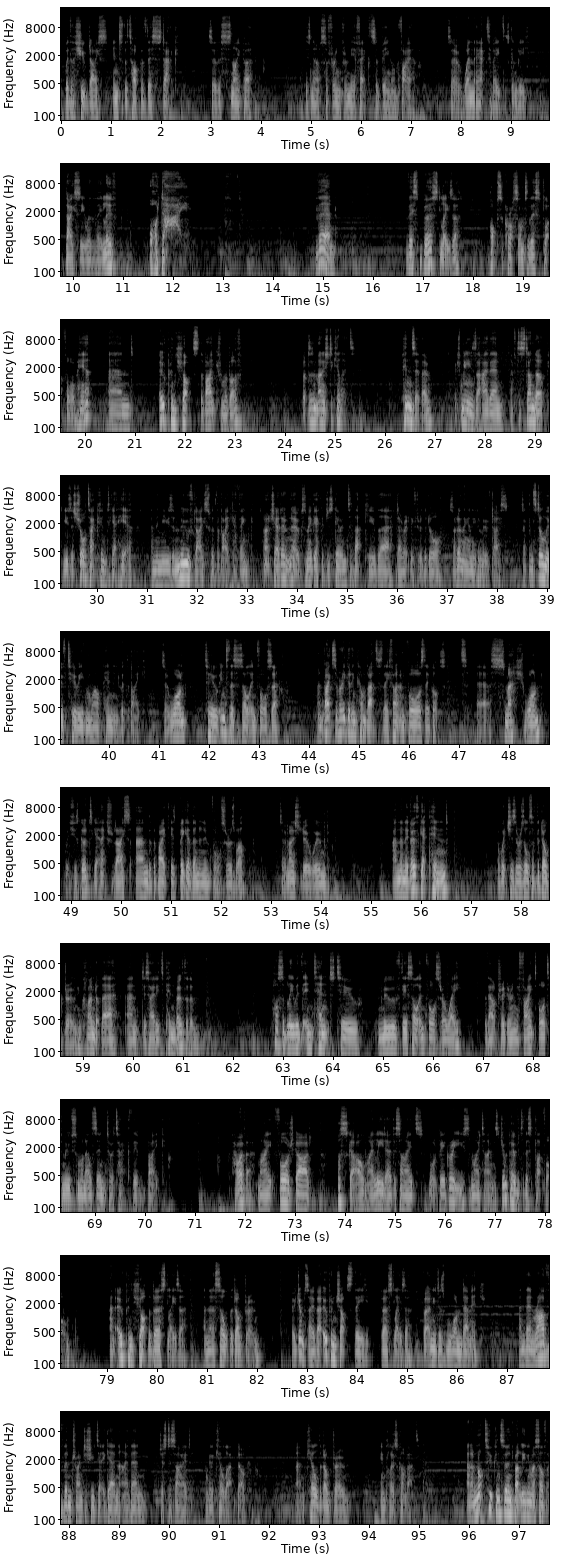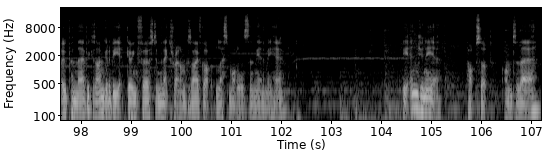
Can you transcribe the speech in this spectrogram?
with a shoot dice into the top of this stack. So this sniper is now suffering from the effects of being on fire. So when they activate, it's going to be dicey whether they live or die. Then, this burst laser pops across onto this platform here and open shots the bike from above, but doesn't manage to kill it. Pins it though, which means that I then have to stand up, use a short action to get here, and then use a move dice with the bike, I think. Actually, I don't know, because maybe I could just go into that cube there, directly through the door. So I don't think I need a move dice. So I can still move two even while pinned with the bike. So one, two, into this Assault Enforcer. And bikes are very good in combat, so they fight on fours, they've got uh, Smash 1, which is good to get an extra dice, and the bike is bigger than an Enforcer as well. So I managed to do a wound. And then they both get pinned, which is a result of the dog drone who climbed up there and decided to pin both of them. Possibly with the intent to move the assault enforcer away without triggering a fight or to move someone else in to attack the bike. However, my Forge Guard Huskarl, my leader, decides what would be a great use of my time is jump over to this platform and open shot the burst laser and then assault the dog drone. So he jumps over, open shots the burst laser, but only does one damage and then rather than trying to shoot it again, I then just decide I'm going to kill that dog. And kill the dog drone in close combat. And I'm not too concerned about leaving myself open there because I'm going to be going first in the next round because I've got less models than the enemy here. The engineer pops up onto there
